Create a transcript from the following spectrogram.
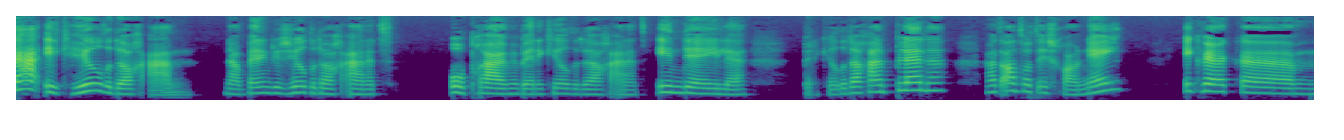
Sta ik heel de dag aan? Nou, ben ik dus heel de dag aan het opruimen? Ben ik heel de dag aan het indelen? Ben ik heel de dag aan het plannen? het antwoord is gewoon nee. Ik werk uh,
